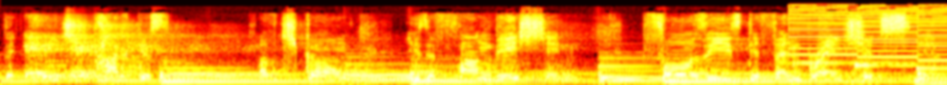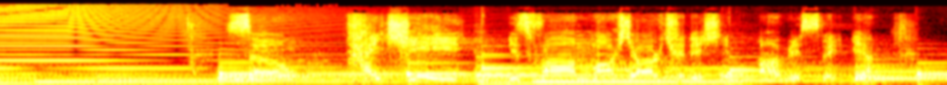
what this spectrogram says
the energy practice of Qigong is a foundation for these different branches. Yeah. So Tai Chi is from martial art tradition, obviously, yeah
